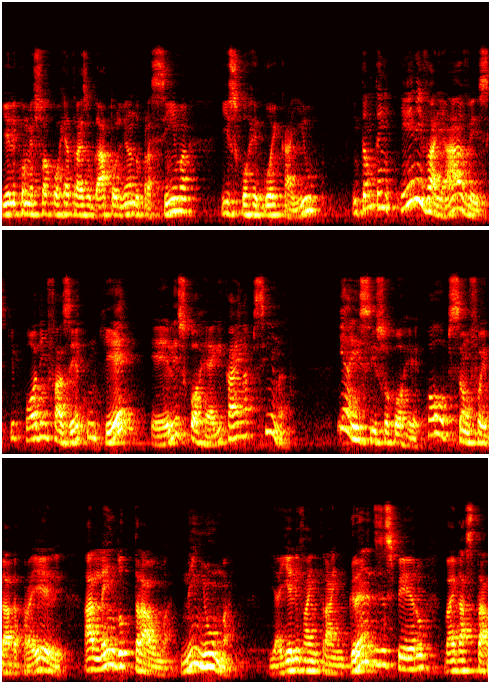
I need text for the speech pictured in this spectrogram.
e ele começou a correr atrás do gato olhando para cima e escorregou e caiu. Então tem N variáveis que podem fazer com que ele escorregue e caia na piscina. E aí, se isso ocorrer, qual opção foi dada para ele, além do trauma? Nenhuma. E aí ele vai entrar em grande desespero, vai gastar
